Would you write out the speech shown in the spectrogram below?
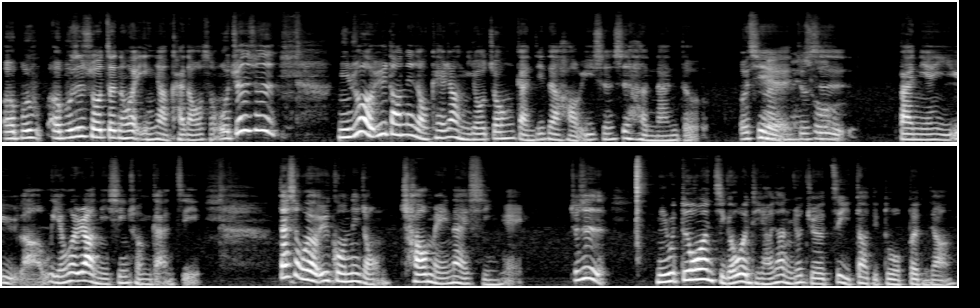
而不而不是说真的会影响开刀什么。我觉得就是你如果遇到那种可以让你由衷感激的好医生是很难得，而且就是百年一遇啦，也会让你心存感激。但是我有遇过那种超没耐心诶、欸，就是你多问几个问题，好像你就觉得自己到底多笨这样。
